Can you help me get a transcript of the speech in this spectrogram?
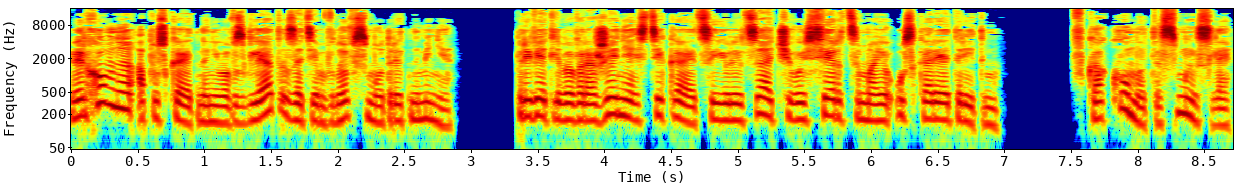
Верховная опускает на него взгляд, затем вновь смотрит на меня. Приветливое выражение стекает с ее лица, отчего сердце мое ускоряет ритм. «В каком это смысле?»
